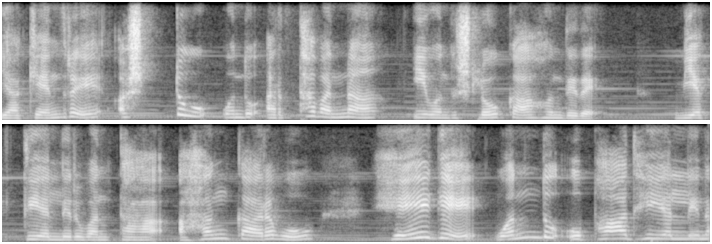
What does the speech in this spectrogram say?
ಯಾಕೆಂದ್ರೆ ಅಷ್ಟು ಒಂದು ಅರ್ಥವನ್ನ ಈ ಒಂದು ಶ್ಲೋಕ ಹೊಂದಿದೆ. ವ್ಯಕ್ತಿಯಲ್ಲಿರುವಂತಹ ಅಹಂಕಾರವು ಹೇಗೆ ಒಂದು ಉಪಾಧಿಯಲ್ಲಿನ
